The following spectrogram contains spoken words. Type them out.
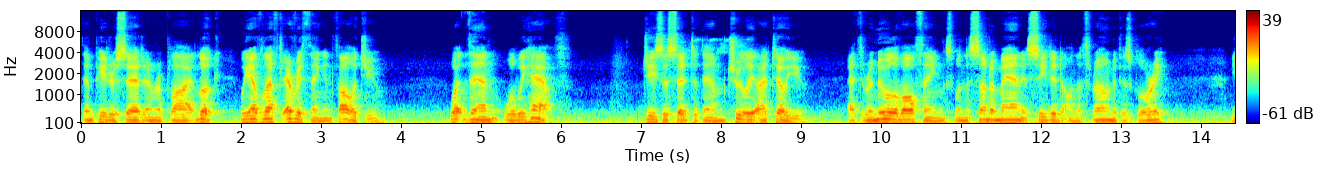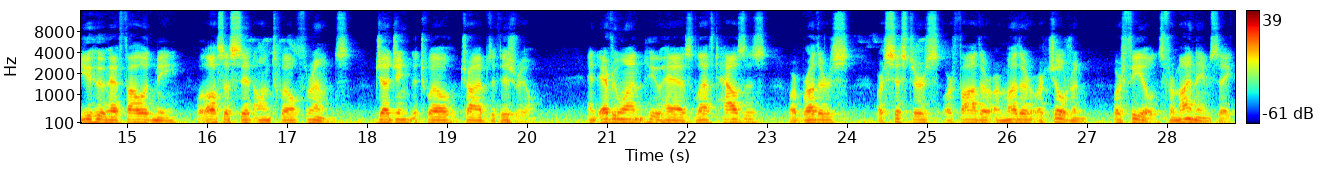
Then Peter said in reply, Look, we have left everything and followed you. What then will we have? Jesus said to them, Truly I tell you, at the renewal of all things, when the Son of Man is seated on the throne of his glory, you who have followed me will also sit on twelve thrones, judging the twelve tribes of Israel. And everyone who has left houses, or brothers, or sisters, or father, or mother, or children, or fields, for my name's sake,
